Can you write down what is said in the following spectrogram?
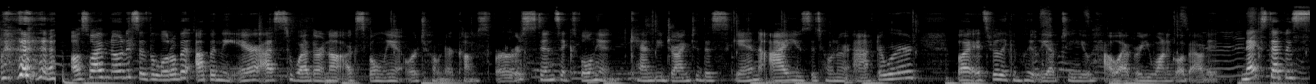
also, I've noticed it's a little bit up in the air as to whether or not exfoliant or toner comes first. Since exfoliant can be drying to the skin, I use the toner afterward, but it's really completely up to you however you want to go about it. Next step is...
